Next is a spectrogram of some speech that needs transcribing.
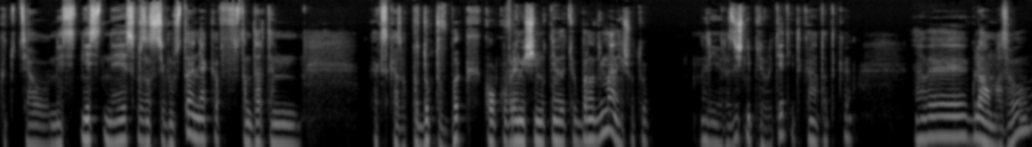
като цяло не, не, не е свързан с сигурността, а някакъв стандартен, как се казва, продуктов бък, колко време ще им отнеме да ти обърна внимание, защото нали, различни приоритети и така нататък. Абе, голямо мазало.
